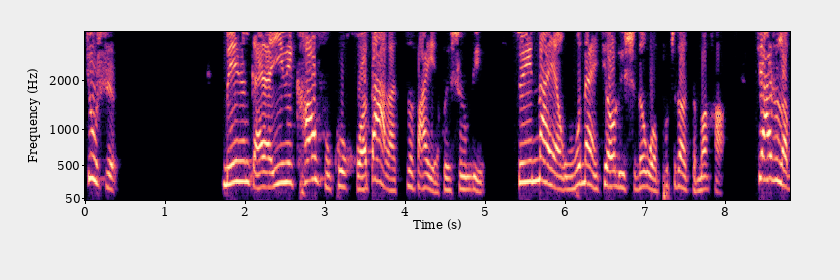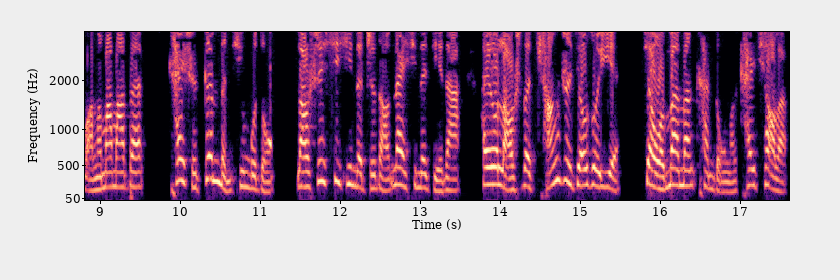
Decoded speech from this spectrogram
就是没人感染，因为康复库火大了，自发也会生病，所以那样无奈焦虑，使得我不知道怎么好。加入了网络妈妈班，开始根本听不懂，老师细心的指导，耐心的解答，还有老师的强制交作业，叫我慢慢看懂了，开窍了。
